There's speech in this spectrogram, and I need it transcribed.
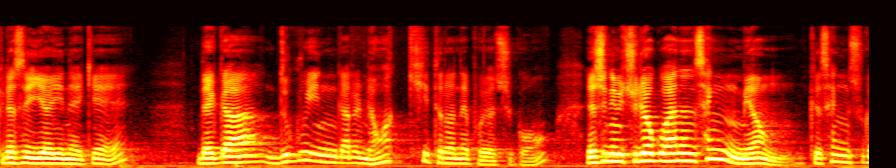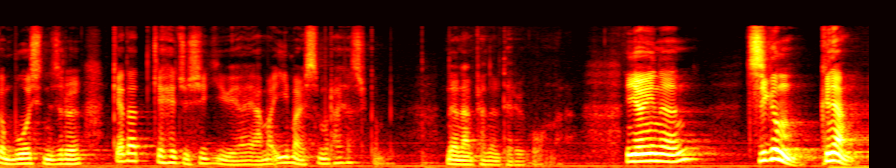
그래서 이 여인에게 내가 누구인가를 명확히 드러내 보여주고 예수님이 주려고 하는 생명, 그 생수가 무엇인지를 깨닫게 해주시기 위하여 아마 이 말씀을 하셨을 겁니다. 내 남편을 데리고 오너라. 이 여인은 지금 그냥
